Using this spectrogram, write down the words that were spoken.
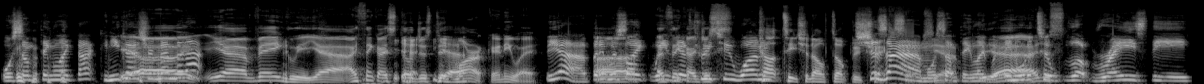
or something like that. Can you guys Yeah, remember that? Yeah, vaguely. Yeah, I think I still Yeah, just did yeah. Mark anyway. Yeah, but it was Uh, like we I go I three, just two, one. Can't teach an old dog new Shazam Sips, or yeah. something like in order I to just- look, raise the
